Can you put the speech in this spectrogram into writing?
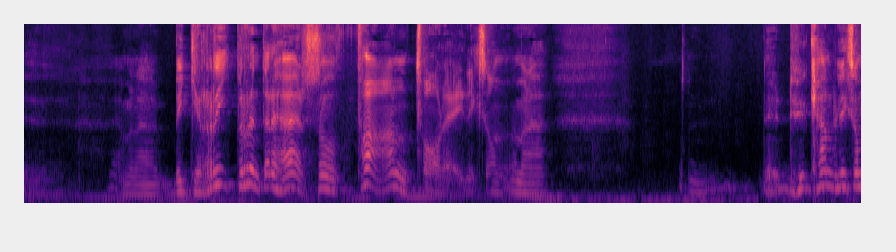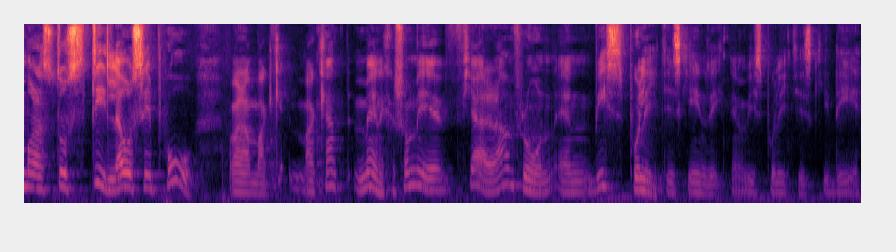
eh, jag menar, begriper du inte det här så fan ta dig liksom. Jag menar, hur kan du liksom bara stå stilla och se på? Jag Menar, man, man kan, människor som är fjärran från en viss politisk inriktning, en viss politisk idé.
